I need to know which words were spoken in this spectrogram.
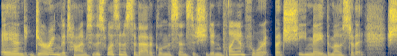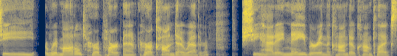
And during the time, so this wasn't a sabbatical in the sense that she didn't plan for it, but she made the most of it. She remodeled her apartment, her condo rather. She had a neighbor in the condo complex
